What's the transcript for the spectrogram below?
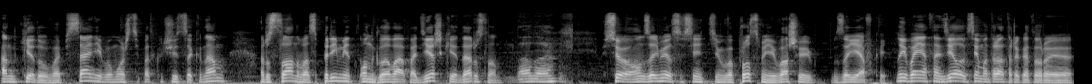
анкету в описании, вы можете подключиться к нам. Руслан вас примет, он глава поддержки, да, Руслан? Да-да. Все, он займется всеми этими вопросами и вашей заявкой. Ну и понятное дело, все модераторы, которые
